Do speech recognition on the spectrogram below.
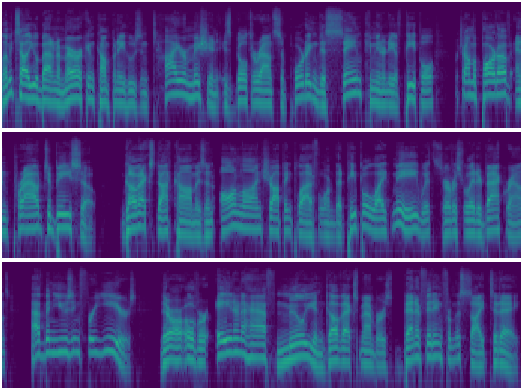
Let me tell you about an American company whose entire mission is built around supporting this same community of people, which I'm a part of and proud to be so. GovX.com is an online shopping platform that people like me with service related backgrounds have been using for years. There are over 8.5 million GovX members benefiting from the site today.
